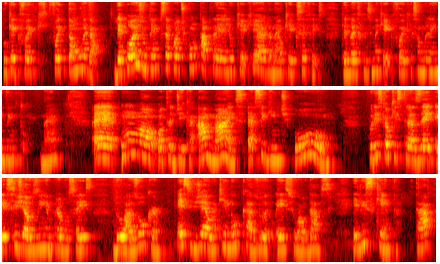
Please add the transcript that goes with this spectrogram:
o que, que foi que foi tão legal. Depois de um tempo você pode contar para ele o que que era, né? O que que você fez. Que ele vai ficar assim, mas o que que foi que essa mulher inventou, né? É, uma outra dica a mais é a seguinte, o por isso que eu quis trazer esse gelzinho para vocês do açúcar. Esse gel aqui, no caso, esse o Audace, ele esquenta, tá?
